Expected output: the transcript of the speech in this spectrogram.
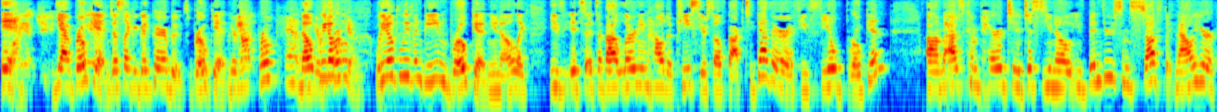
In. ing? Yeah, broken, just like a good pair of boots. Broken. You're not broken. Nope, You're we don't. broken. We don't believe in being broken. You know, like you've. It's it's about learning how to piece yourself back together. If you feel broken, um, as compared to just you know you've been through some stuff, but now you're.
